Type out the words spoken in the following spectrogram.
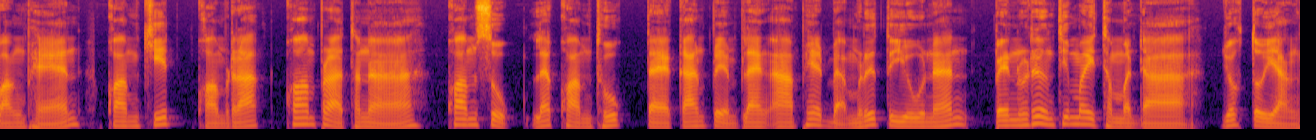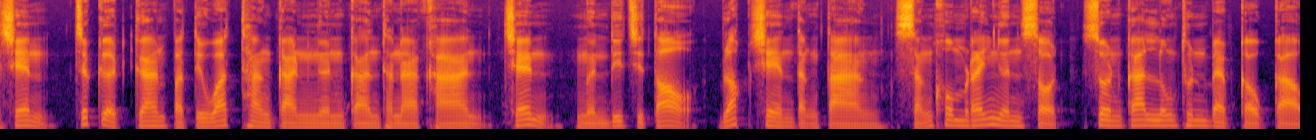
วางแผน ความคิด ความรัก ความปรารถนา ความสุขและความทุกข์ แต่การเปลี่ยนแปลงอาเพศแบบมฤตยูนั้น เป็นเรื่องที่ไม่ธรรมดายกตัวอย่างเช่น จะเกิดการปฏิวัติทางการเงินการธนาคาร เช่น เงินดิจิตอล บล็อกเชนต่างๆ สังคมไร้เงินสด ส่วนการลงทุนแบบเก่า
